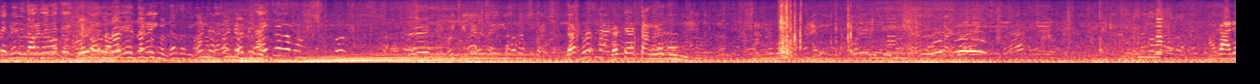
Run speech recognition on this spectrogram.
रे. घरी जाऊ टांगड्या दोन गाडी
